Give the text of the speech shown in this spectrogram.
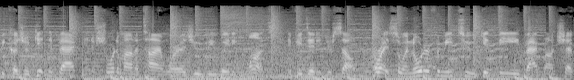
because you're getting it back in a short amount of time whereas you'd be waiting months if you did it yourself. Alright, so in order for me to get the background check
